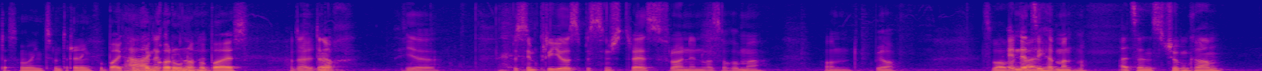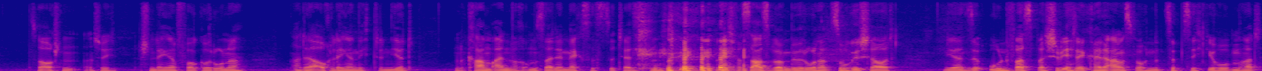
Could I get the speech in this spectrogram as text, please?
dass man ihn zum Training vorbeikommt, Ja, wenn Corona vorbei ist. Hat halt Ja. auch hier ein bisschen Prius, ein bisschen Stress, Freundin, was auch immer. Und ja, Das war aber ändert geil. sich halt manchmal. als er ins Gym kam, das war auch schon natürlich schon länger vor Corona, hat er auch länger nicht trainiert und kam einfach, um seine Maxes zu testen. ich saß beim Büro und habe zugeschaut, wie er so unfassbar schwere, keine Ahnung, es war 170 gehoben hat,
